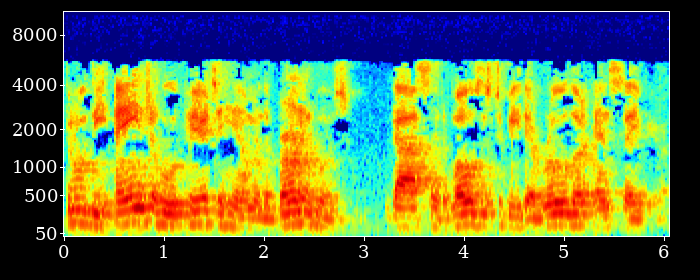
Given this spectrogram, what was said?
Through the angel who appeared to him in the burning bush, God sent Moses to be their ruler and savior.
